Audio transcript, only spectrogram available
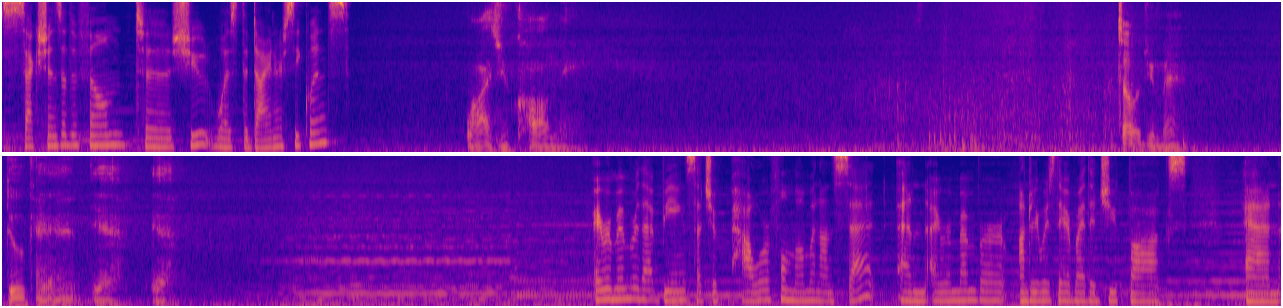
sections of the film to shoot was the diner sequence. Why'd you call me? I told you, man. Dude came Yeah, in. yeah, yeah. I remember that being such a powerful moment on set. And I remember Andre was there by the jukebox. And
